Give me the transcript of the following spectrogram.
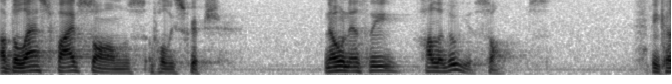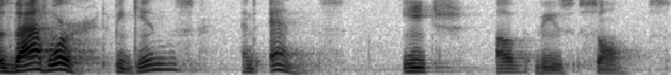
of the last five Psalms of Holy Scripture, known as the Hallelujah Psalms, because that word begins and ends each of these Psalms.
